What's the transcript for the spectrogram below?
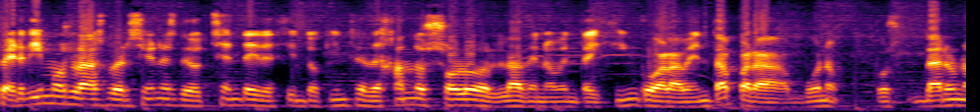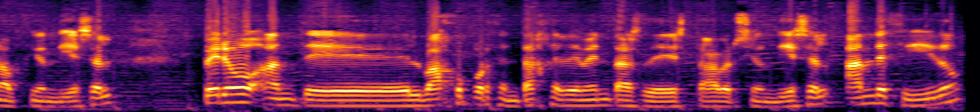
perdimos las versiones de 80 y de 115, dejando solo la de 95 a la venta para, bueno, pues dar una opción diésel. Pero ante el bajo porcentaje de ventas de esta versión diésel, han decidido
